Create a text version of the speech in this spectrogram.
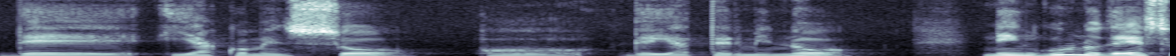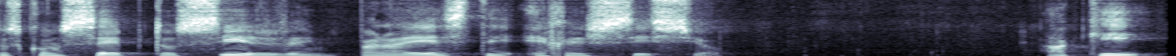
de ya comenzó o de ya terminó, ninguno de estos conceptos sirven para este ejercicio. Aquí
